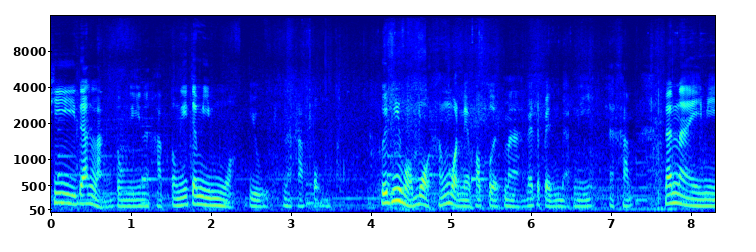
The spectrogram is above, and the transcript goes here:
ที่ด้านหลังตรงนี้นะครับ ตรงนี้จะมีหมวกอยู่นะครับผม พื้นที่หัวหมวกทั้งหมดเนี่ยพอเปิดมาก็จะเป็นแบบนี้นะครับ ด้านในมี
